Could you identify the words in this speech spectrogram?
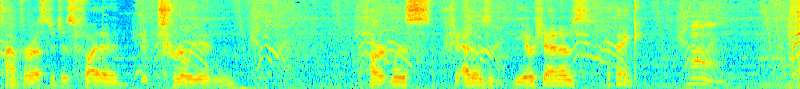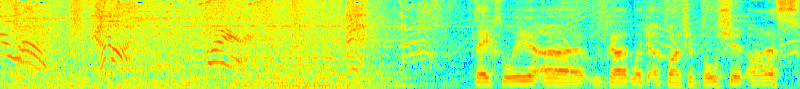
Time for us to just fight a, a trillion heartless shadows and Neo shadows, I think. Thankfully, uh, we've got like a bunch of bullshit on us.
